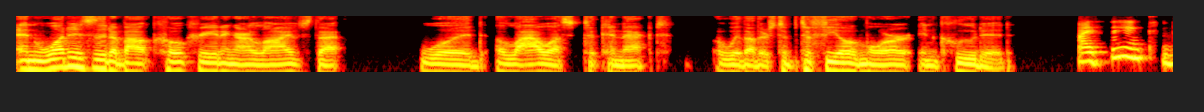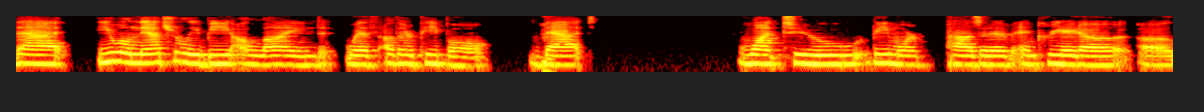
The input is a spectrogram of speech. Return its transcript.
and what is it about co-creating our lives that would allow us to connect with others to to feel more included i think that you will naturally be aligned with other people mm-hmm. that want to be more positive and create a, a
